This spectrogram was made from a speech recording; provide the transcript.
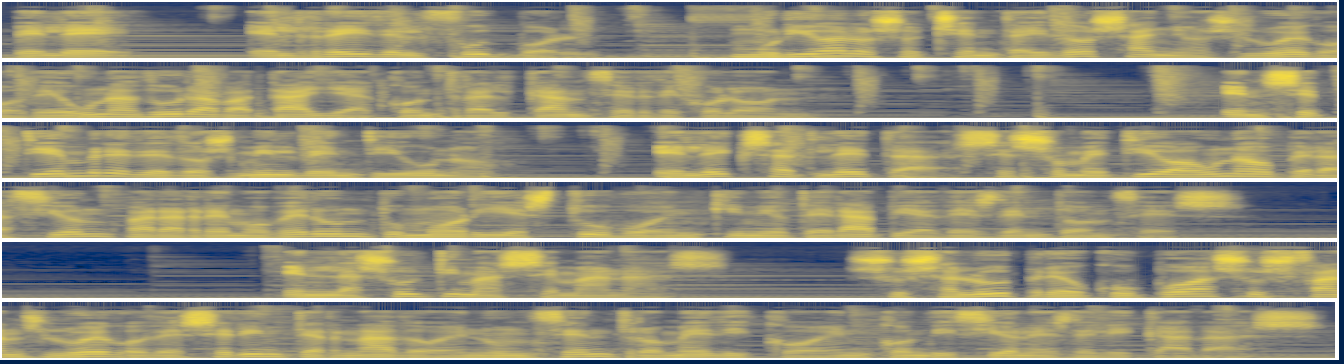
Pelé, el rey del fútbol, murió a los 82 años luego de una dura batalla contra el cáncer de colon. En septiembre de 2021, el ex atleta se sometió a una operación para remover un tumor y estuvo en quimioterapia desde entonces. En las últimas semanas, su salud preocupó a sus fans luego de ser internado en un centro médico en condiciones delicadas.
